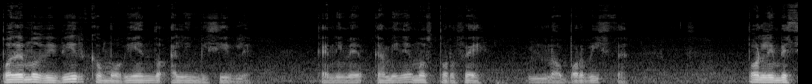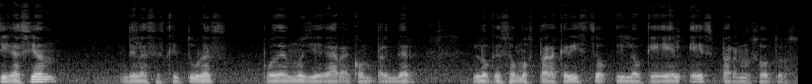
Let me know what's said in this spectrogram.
Podemos vivir como viendo al invisible. Caminemos por fe, no por vista. Por la investigación de las escrituras podemos llegar a comprender lo que somos para Cristo y lo que Él es para nosotros.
